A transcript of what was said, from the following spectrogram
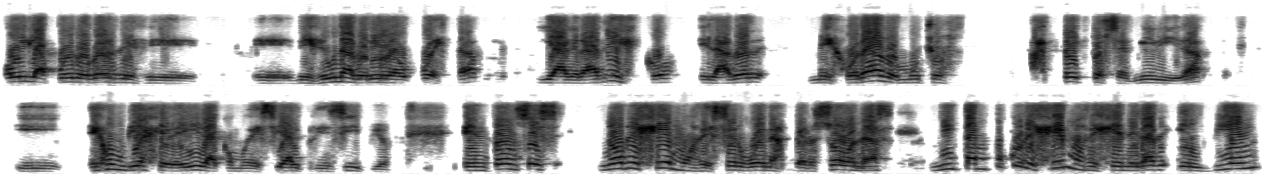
hoy la puedo ver desde, desde una vereda opuesta y agradezco el haber mejorado muchos aspectos en mi vida y es un viaje de ida, como decía al principio. Entonces, no dejemos de ser buenas personas, ni tampoco dejemos de generar el bien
